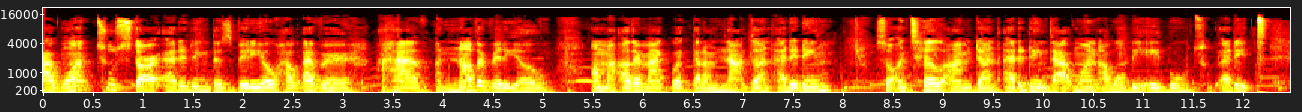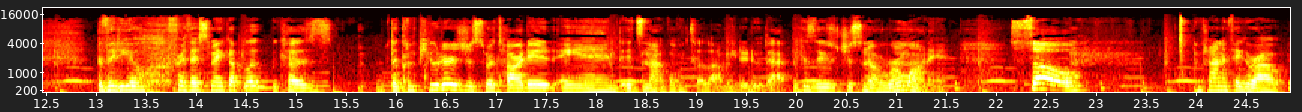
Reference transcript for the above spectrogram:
I want to start editing this video. However, I have another video on my other MacBook that I'm not done editing. So until I'm done editing that one, I won't be able to edit the video for this makeup look because the computer is just retarded and it's not going to allow me to do that because there's just no room on it. So I'm trying to figure out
